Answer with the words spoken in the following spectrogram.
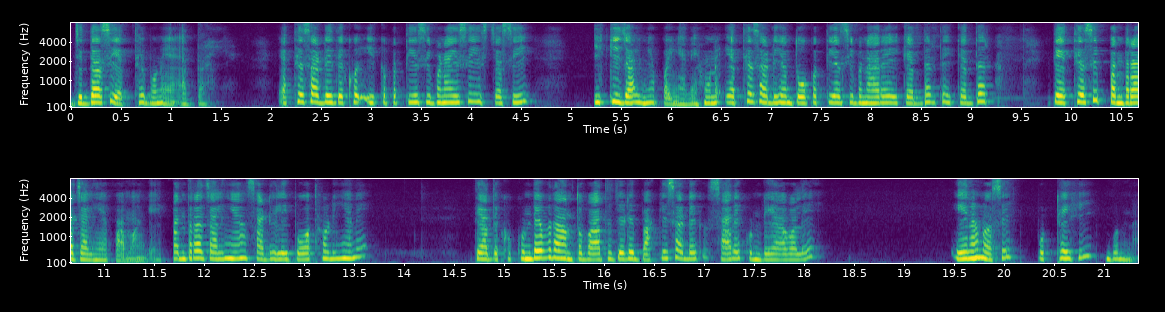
ਜਿੱਦਾਂ ਅਸੀਂ ਇੱਥੇ ਬੁਣਿਆ ਐਦਾਂ ਹੀ। ਇੱਥੇ ਸਾਡੀ ਦੇਖੋ ਇੱਕ ਪੱਤੀ ਅਸੀਂ ਬਣਾਈ ਸੀ, ਇਸ 'ਚ ਅਸੀਂ 21 ਜਾਲੀਆਂ ਪਾਈਆਂ ਨੇ। ਹੁਣ ਇੱਥੇ ਸਾਡੀਆਂ ਦੋ ਪੱਤੀਆਂ ਅਸੀਂ ਬਣਾ ਰਹੇ, ਇੱਕ ਇੱਧਰ ਤੇ ਇੱਕ ਇੱਧਰ, ਤੇ ਇੱਥੇ ਅਸੀਂ 15 ਜਾਲੀਆਂ ਪਾਵਾਂਗੇ। 15 ਜਾਲੀਆਂ ਸਾਡੇ ਲਈ ਬਹੁਤ ਹੋਣੀਆਂ ਨੇ। ਤੇ ਆ ਦੇਖੋ ਕੁੰਡੇ ਵਧਾਉਣ ਤੋਂ ਬਾਅਦ ਜਿਹੜੇ ਬਾਕੀ ਸਾਡੇ ਸਾਰੇ ਕੁੰਡੇ ਆ ਵਾਲੇ, ਇਹਨਾਂ ਨੂੰ ਅਸੀਂ ਪੁੱਠੇ ਹੀ ਬੁਣਨਾ।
